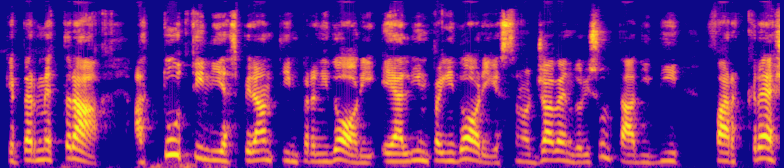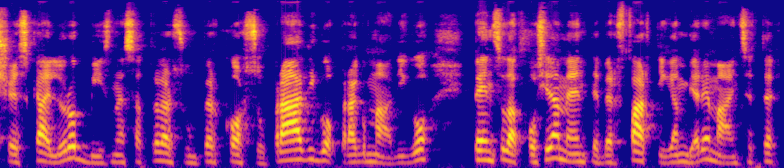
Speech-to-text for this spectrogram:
che permetterà a tutti gli aspiranti imprenditori e agli imprenditori che stanno già avendo risultati di far crescere e scalare il loro business attraverso un percorso pratico, pragmatico, pensato appositamente per farti cambiare mindset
